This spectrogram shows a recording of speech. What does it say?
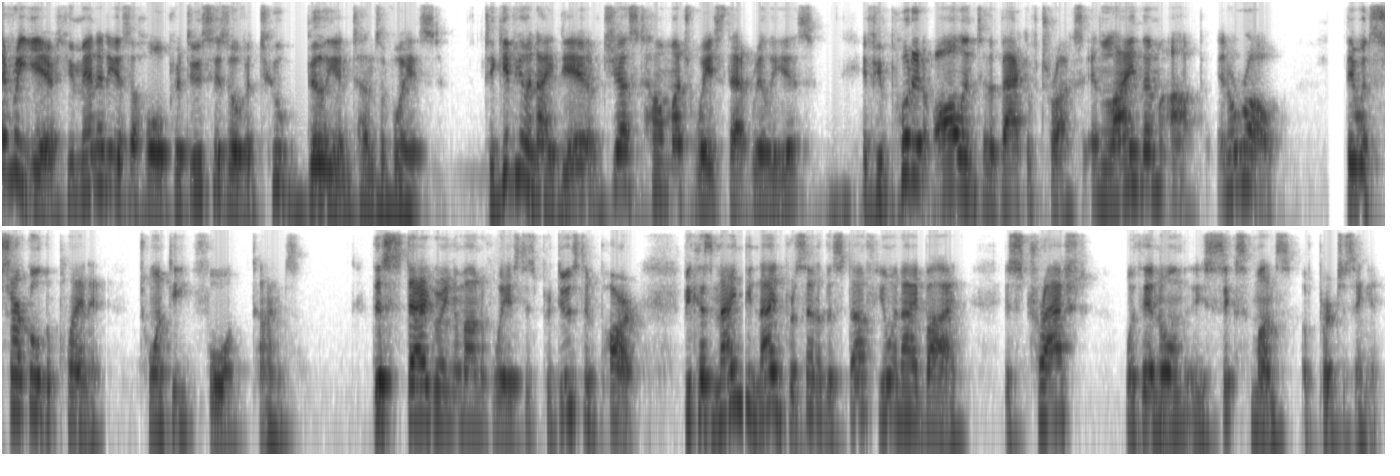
Every year, humanity as a whole produces over 2 billion tons of waste. To give you an idea of just how much waste that really is, if you put it all into the back of trucks and line them up in a row, they would circle the planet 24 times. This staggering amount of waste is produced in part because 99% of the stuff you and I buy is trashed within only six months of purchasing it.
